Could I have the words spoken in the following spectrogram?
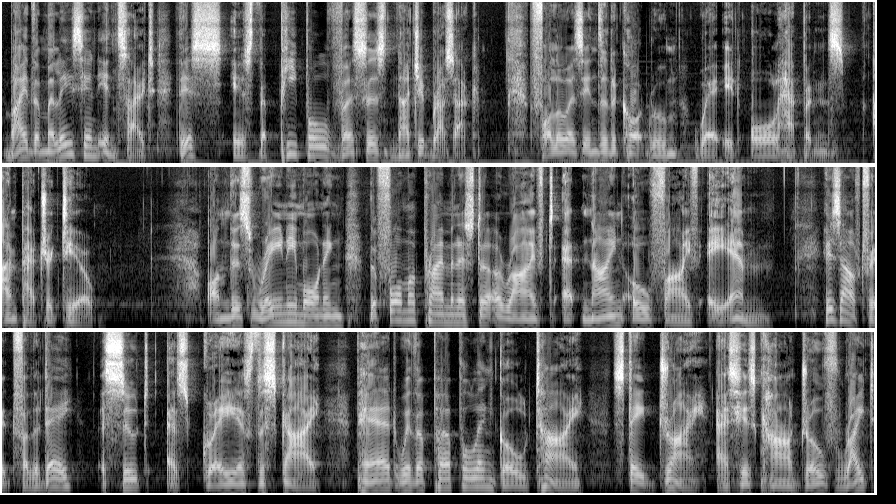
By the Malaysian Insight, this is the People versus Najib Razak. Follow us into the courtroom where it all happens. I'm Patrick Teo. On this rainy morning, the former Prime Minister arrived at 9:05 a.m. His outfit for the day a suit as grey as the sky, paired with a purple and gold tie, stayed dry as his car drove right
